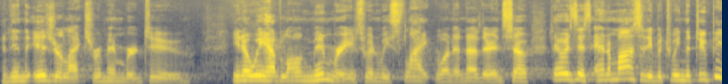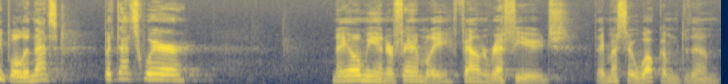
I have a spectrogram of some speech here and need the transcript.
And then the Israelites remembered too. You know, we have long memories when we slight one another. And so there was this animosity between the two people. And that's, but that's where Naomi and her family found refuge. They must have welcomed them.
